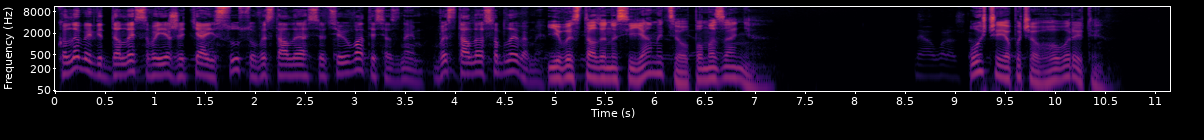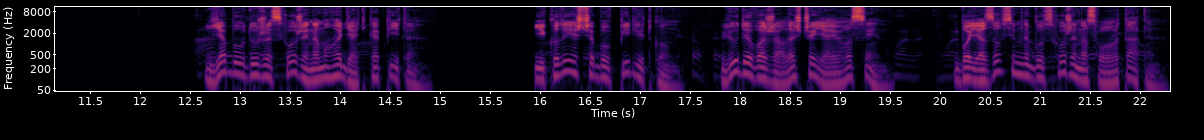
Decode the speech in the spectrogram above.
Коли ви віддали своє життя Ісусу, ви стали асоціюватися з ним. Ви стали особливими. і ви стали носіями цього помазання. Ось що я почав говорити. Я був дуже схожий на мого дядька Піта. І коли я ще був підлітком, люди вважали, що я його син, бо я зовсім не був схожий на свого тата.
